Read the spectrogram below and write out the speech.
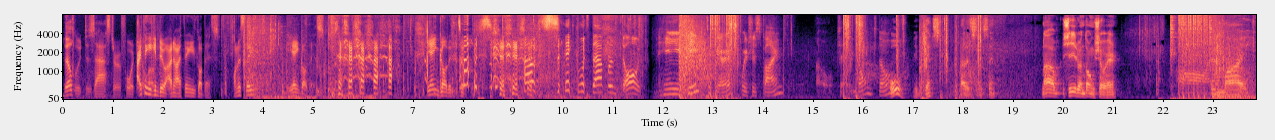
I think he can do it. I know. I think he's got this. Honestly, he ain't got this. he ain't got this at all. How sick was that from Donk? He peeked to clear it, which is fine. Okay, Donk, Donk. Oh, he gets. That is insane. Now, Shiro and Donk show here. Oh, oh my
